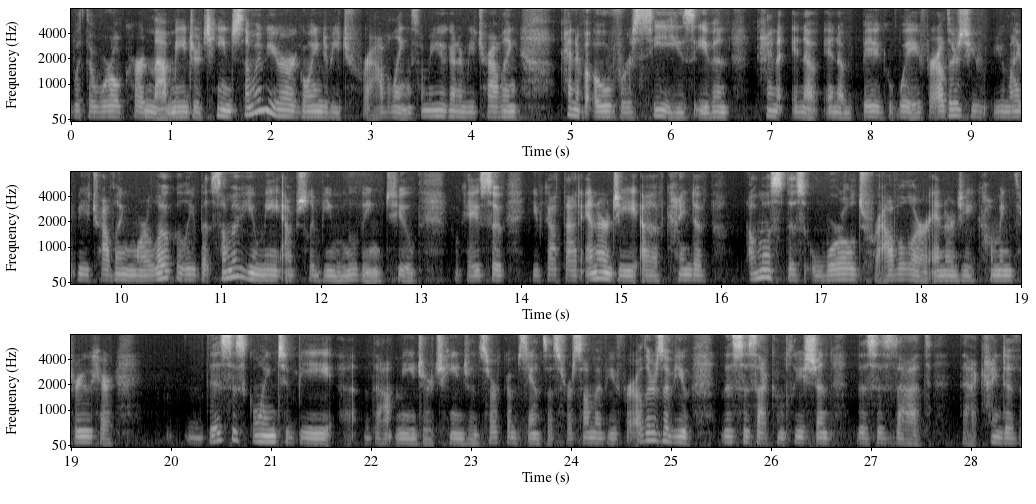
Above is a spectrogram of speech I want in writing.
with the world card and that major change, some of you are going to be traveling. Some of you are going to be traveling kind of overseas, even kind of in a in a big way. For others, you you might be traveling more locally, but some of you may actually be moving too. Okay, so you've got that energy of kind of almost this world traveler energy coming through here this is going to be uh, that major change in circumstances for some of you. For others of you, this is that completion. This is that that kind of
